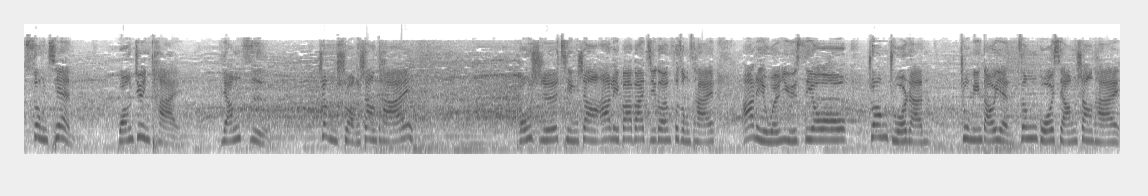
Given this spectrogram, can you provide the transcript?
宋茜、王俊凯、杨紫、郑爽上台。同时，请上阿里巴巴集团副总裁阿里文娱 COO 庄卓然、著名导演曾国祥上台。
